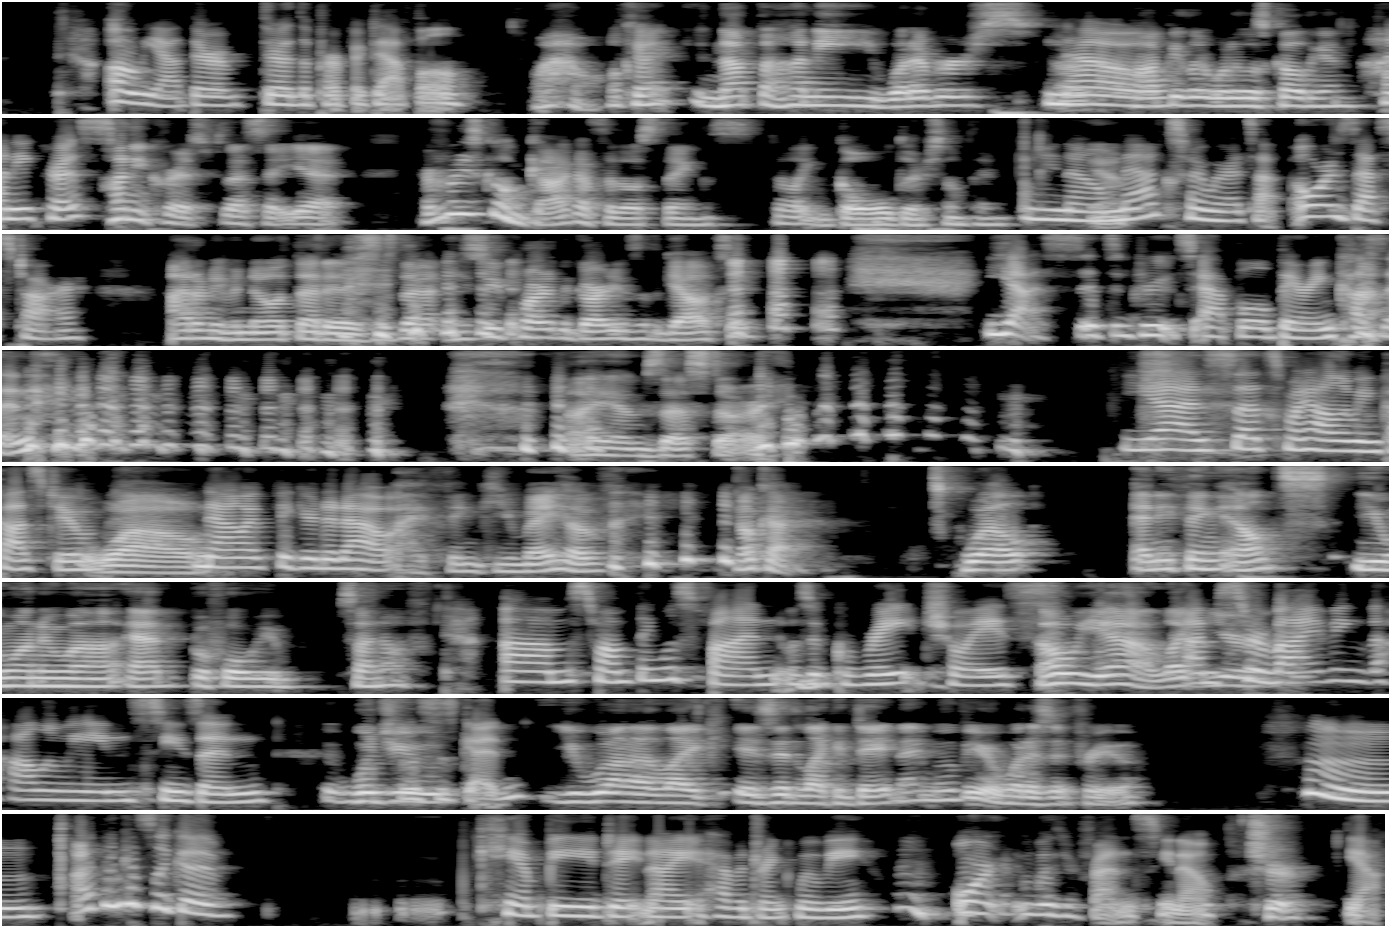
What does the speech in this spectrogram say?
Oh yeah, they're they're the perfect apple. Wow. Okay, not the honey whatever's uh, No. popular. What are those called again? Honey crisp. Honey crisp. That's it. Yeah. Everybody's going gaga for those things. They're like gold or something. I know Yeah. Macs are where it's at, or Zestar. I don't even know what that is. Is that is he part of the Guardians of the Galaxy? Yes, it's Groot's apple bearing cousin. I am Zestar. yes, that's my Halloween costume. Wow. Now I figured it out. I think you may have. Okay. Well, anything else you want to uh, add before we sign off? Um, Swamp Thing was fun. It was a great choice. Oh yeah, like I'm surviving the Halloween season. Would so this is good. you want to like? Is it like a date night movie or what is it for you? Hmm. I think it's like a campy date night, have a drink movie, Hmm, or with your friends. You know. Sure. Yeah.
